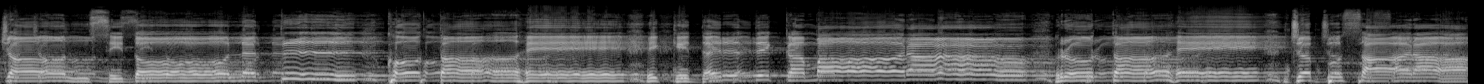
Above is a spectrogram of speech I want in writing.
جان سی دولت کھوتا ہے۔ ایک درد کمارا روتا ہے۔ جب سارا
